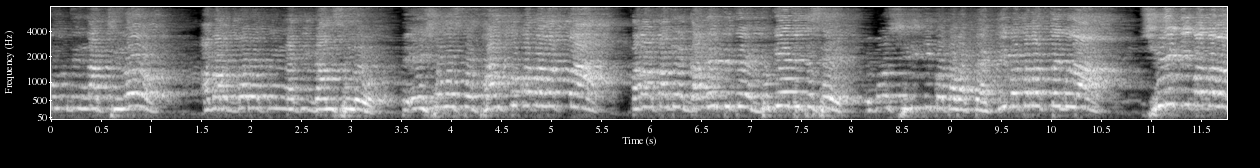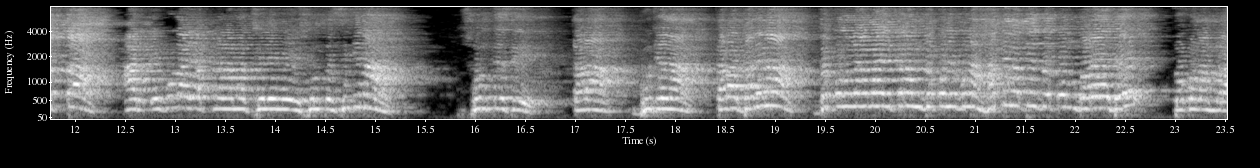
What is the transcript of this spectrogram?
কোনোদিন নাচছিল? আবার বরফের নাকি গান ছিল? এই সমস্ত ফালতু কথাবার্তা দিতেছে এগুলো সিরিকি কথাবার্তা। কি কথাবার্তা এগুলা? সিরিকি কথাবার্তা। আর এগুলাই আপনার আমার ছেলে মেয়ে শুনতেছে কিনা শুনতেছে। তারা বুঝে না। তারা জানে না, যখন রামায় কারণ যখন এগুলো হাতে হাতে যখন ধরা দেয়, তখন আমরা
